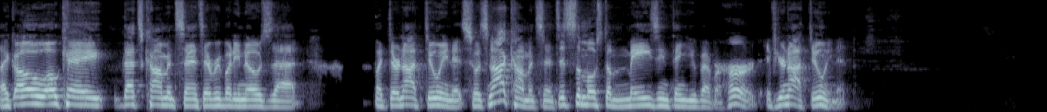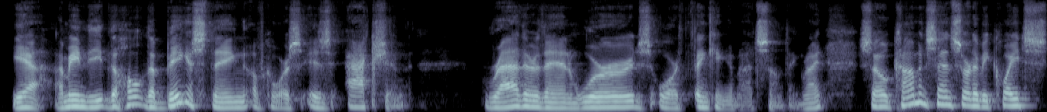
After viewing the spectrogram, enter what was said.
Like, oh, okay, that's common sense. Everybody knows that, but they're not doing it. So it's not common sense. It's the most amazing thing you've ever heard if you're not doing it. Yeah. I mean, the, the whole, the biggest thing, of course, is action rather than words or thinking about something, right? So common sense sort of equates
